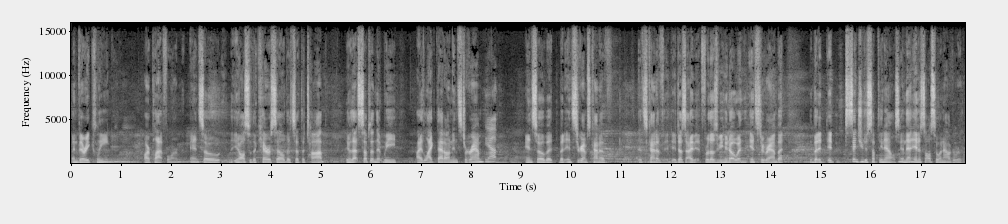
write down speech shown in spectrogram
and very clean, our platform. And so, you know, also the carousel that's at the top, you know, that's something that we, I like that on Instagram. Yep. And so, but but Instagram's kind of, it's kind of it does. I, for those of you who know in Instagram, but but it, it sends you to something else, and then and it's also an algorithm.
